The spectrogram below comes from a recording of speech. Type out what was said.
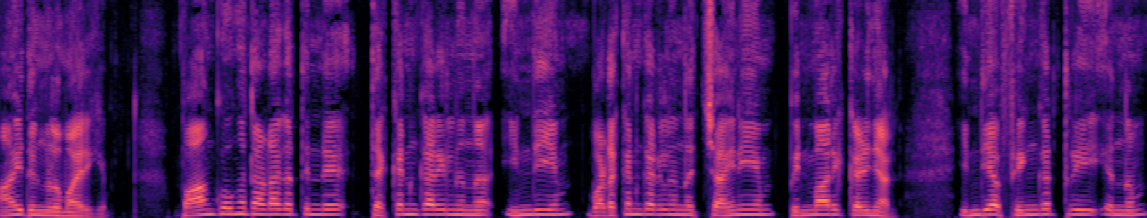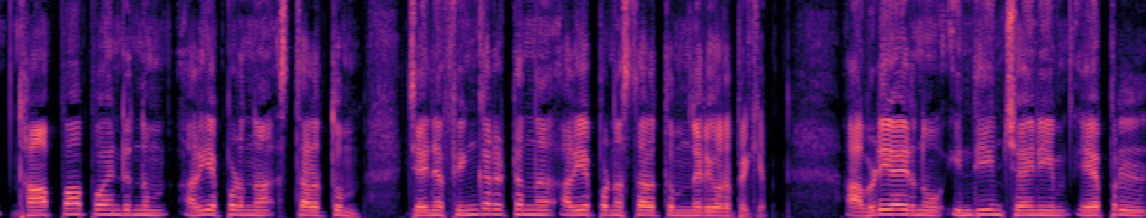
ആയുധങ്ങളുമായിരിക്കും. പാങ്കോങ് തടാകത്തിന്റെ തെക്കൻ കരയിൽ നിന്ന് ഇന്ത്യയും വടക്കൻ കരയിൽ നിന്ന് ചൈനയും പിന്മാറിക്കഴിഞ്ഞാൽ ഇന്ത്യ ഫിംഗർ ത്രീ എന്നും ഥാപ്പ പോയിന്റ് എന്നും അറിയപ്പെടുന്ന സ്ഥലത്തും ചൈന ഫിംഗർ എട്ട് എന്ന് അറിയപ്പെടുന്ന സ്ഥലത്തും നിലയുറപ്പിക്കും. അവിടെയായിരുന്നു ഇന്ത്യയും ചൈനയും ഏപ്രിൽ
